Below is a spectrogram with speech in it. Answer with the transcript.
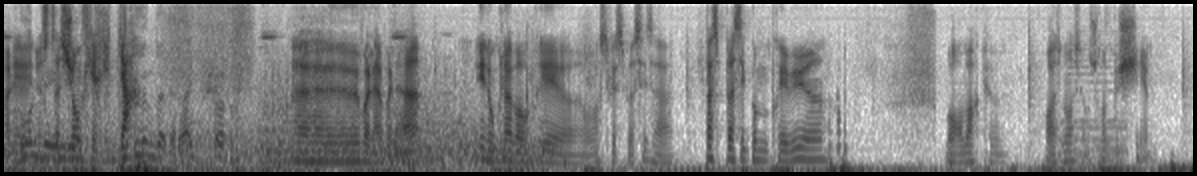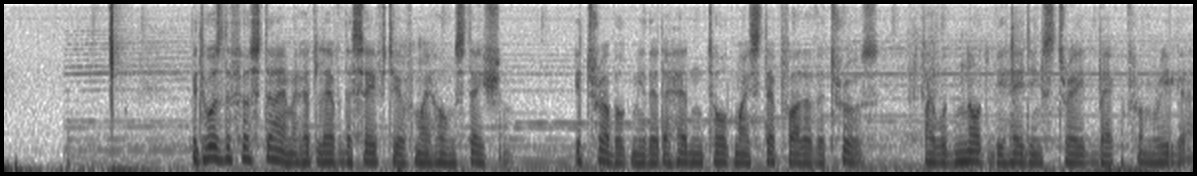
aller à une station qui est. Riga. Uh, Euh, voilà, voilà. Et donc là, bah, après, euh, on va voir ce qui va se passer. Ça va pas se passer comme prévu. Hein. Bon, remarque, euh, heureusement, sinon on se fait un peu chier. It was the first time I had left the safety of my home station. It troubled me that I hadn't told my stepfather the truth. I would not be heading straight back from Riga.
